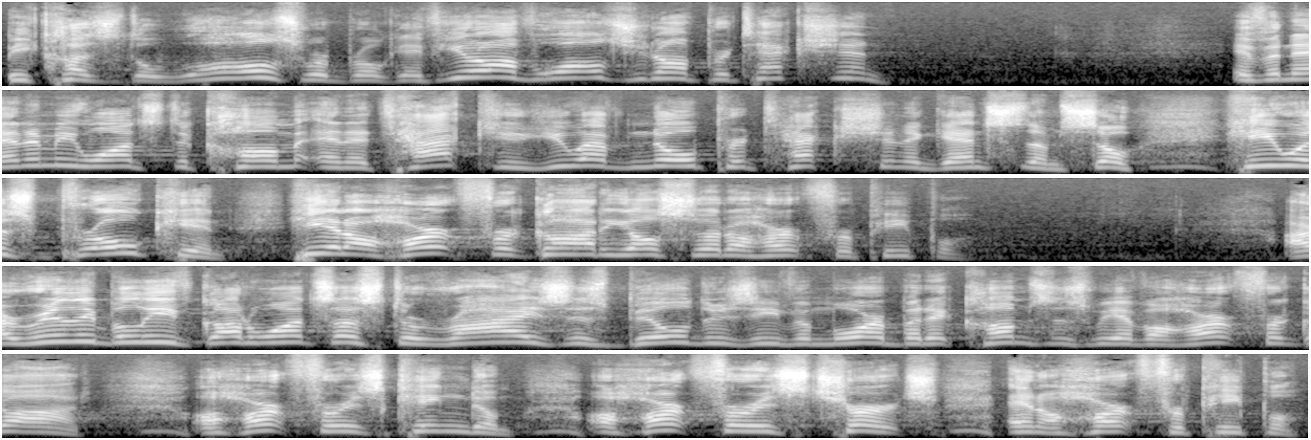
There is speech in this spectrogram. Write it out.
because the walls were broken. If you don't have walls, you don't have protection. If an enemy wants to come and attack you, you have no protection against them. So he was broken. He had a heart for God, he also had a heart for people. I really believe God wants us to rise as builders even more, but it comes as we have a heart for God, a heart for His kingdom, a heart for His church, and a heart for people.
